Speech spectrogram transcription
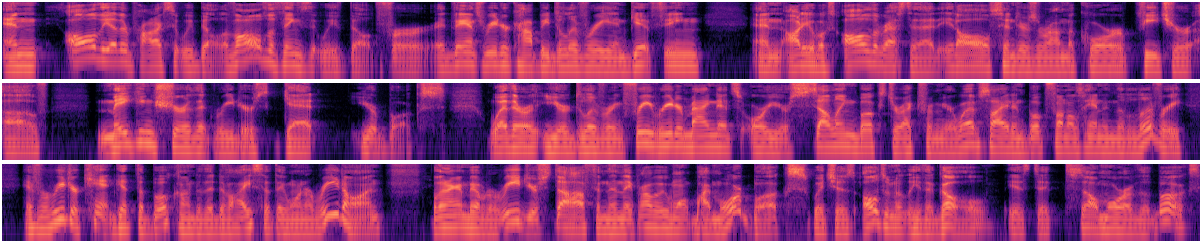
and all the other products that we built of all the things that we've built for advanced reader copy delivery and gifting and audiobooks, all the rest of that, it all centers around the core feature of making sure that readers get your books. Whether you're delivering free reader magnets or you're selling books direct from your website and book funnels handling the delivery, if a reader can't get the book onto the device that they want to read on, well, they're not going to be able to read your stuff and then they probably won't buy more books, which is ultimately the goal is to sell more of the books.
